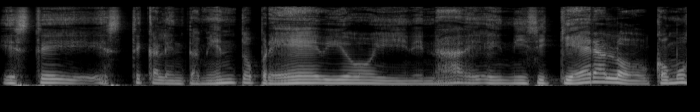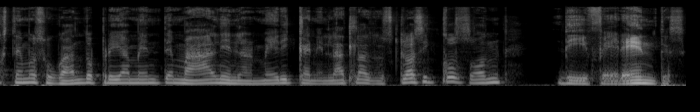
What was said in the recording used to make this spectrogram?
este, este calentamiento previo y nada, ni siquiera lo cómo estemos jugando previamente mal, en el América en el Atlas, los clásicos son diferentes.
